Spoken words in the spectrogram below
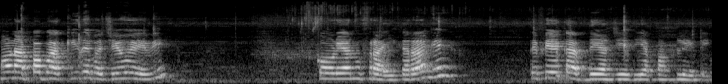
ਹੁਣ ਆਪਾਂ ਬਾਕੀ ਦੇ ਬਚੇ ਹੋਏ ਵੀ ਕੋੜਿਆਂ ਨੂੰ ਫਰਾਈ ਕਰਾਂਗੇ ਤੇ ਫਿਰ ਕਰਦੇ ਹਾਂ ਜੀ ਇਹਦੀ ਆਪਾਂ ਪਲੇਟਿੰਗ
